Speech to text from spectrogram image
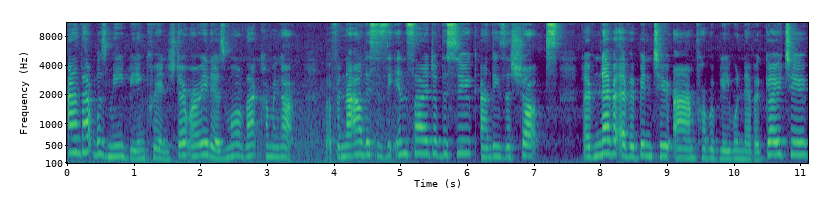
And that was me being cringe. Don't worry, there's more of that coming up. But for now, this is the inside of the souk and these are shops that I've never ever been to and probably will never go to.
